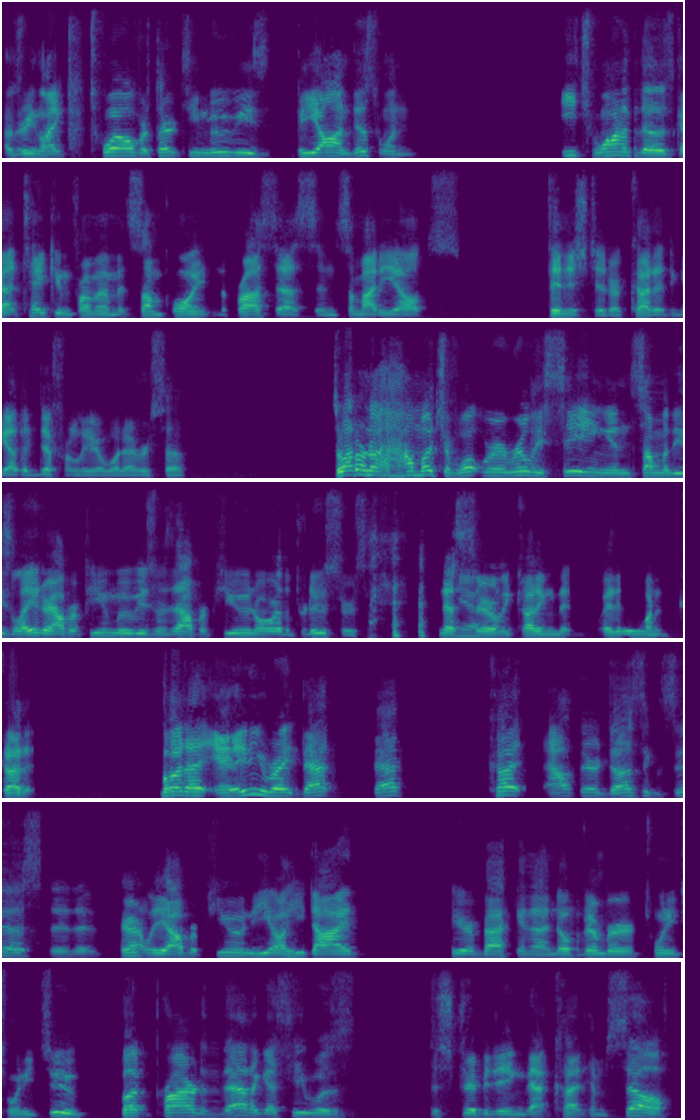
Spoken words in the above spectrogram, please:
I was reading like 12 or 13 movies beyond this one. Each one of those got taken from him at some point in the process, and somebody else finished it or cut it together differently or whatever. So, so I don't know how much of what we're really seeing in some of these later Albert Pyun movies was Albert Pyun or the producers necessarily cutting it the way they wanted to cut it. But uh, at any rate, that that cut out there does exist. Uh, apparently, Albert Pyun, you know, he died here back in uh, November 2022. But prior to that, I guess he was distributing that cut himself.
